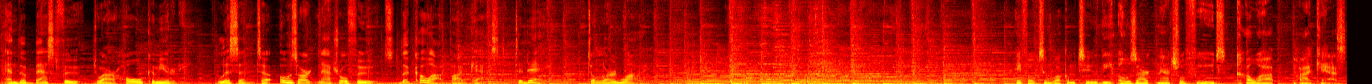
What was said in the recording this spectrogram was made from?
and the best food to our whole community. Listen to Ozark Natural Foods, the co op podcast, today to learn why. Hey, folks, and welcome to the Ozark Natural Foods Co op podcast.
